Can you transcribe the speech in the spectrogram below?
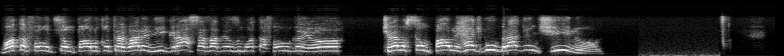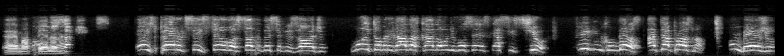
Botafogo de São Paulo contra Guarani. Graças a Deus o Botafogo ganhou. Tivemos São Paulo e Red Bull Bragantino. É uma Bom, pena, meus né? amigos, eu espero que vocês tenham gostado desse episódio. Muito obrigado a cada um de vocês que assistiu. Fiquem com Deus. Até a próxima. Um beijo.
